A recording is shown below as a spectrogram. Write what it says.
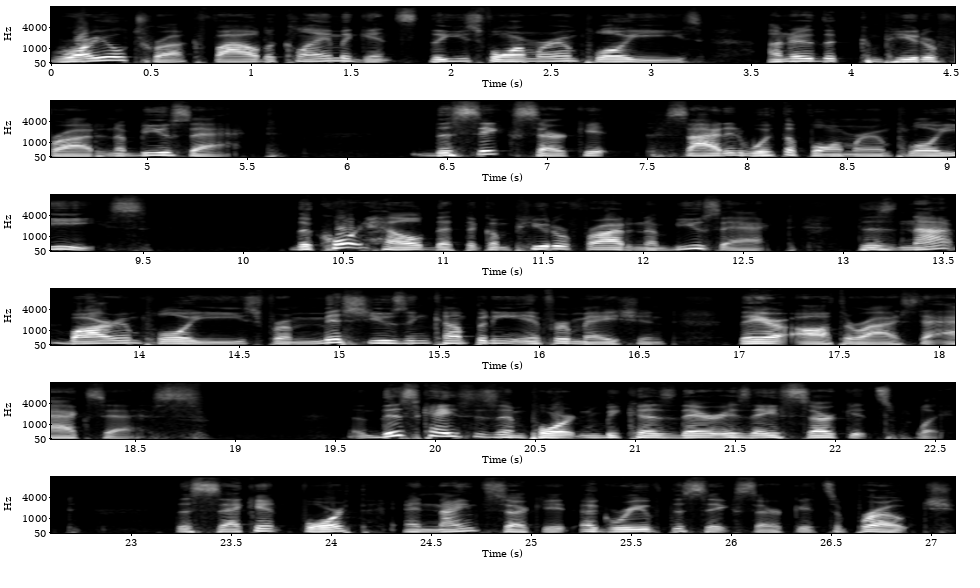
Royal Truck filed a claim against these former employees under the Computer Fraud and Abuse Act. The Sixth Circuit sided with the former employees. The court held that the Computer Fraud and Abuse Act does not bar employees from misusing company information they are authorized to access. This case is important because there is a circuit split. The Second, Fourth, and Ninth Circuit agree with the Sixth Circuit's approach.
